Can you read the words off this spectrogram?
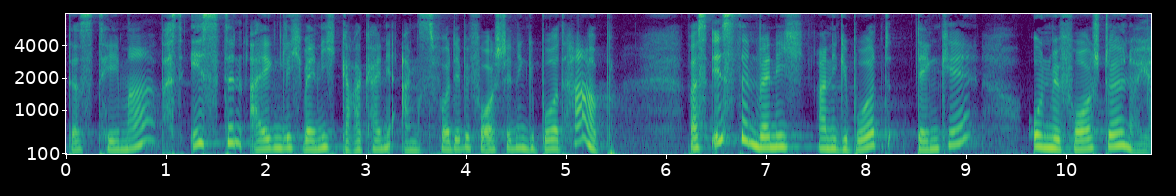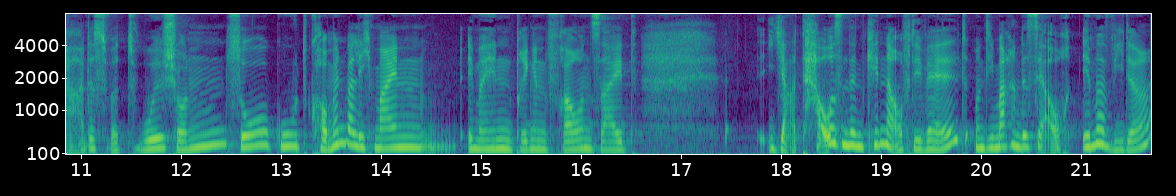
das Thema, was ist denn eigentlich, wenn ich gar keine Angst vor der bevorstehenden Geburt habe? Was ist denn, wenn ich an die Geburt denke und mir vorstelle, naja, das wird wohl schon so gut kommen, weil ich meine, immerhin bringen Frauen seit Jahrtausenden Kinder auf die Welt und die machen das ja auch immer wieder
